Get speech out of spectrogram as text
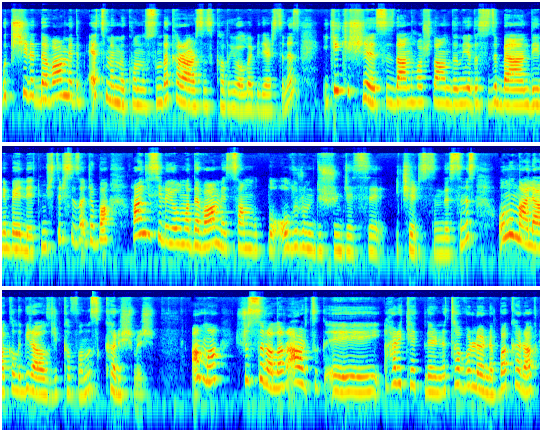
Bu kişiyle devam edip etmeme konusunda kararsız kalıyor olabilirsiniz. İki kişi sizden hoşlandığını ya da sizi beğendiğini belli etmiştir. Siz acaba hangisiyle yoluma devam etsem mutlu olurum düşüncesi içerisindesiniz. Onunla alakalı birazcık kafanız karışmış. Ama şu sıralar artık e, hareketlerine, tavırlarına bakarak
